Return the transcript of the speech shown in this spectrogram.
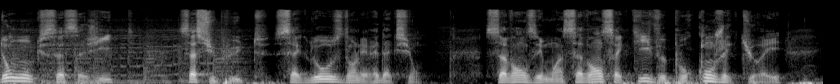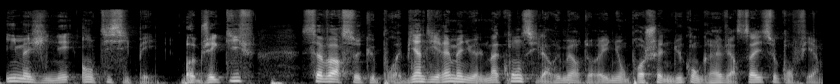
Donc ça s'agite, ça suppute, ça glose dans les rédactions. Savants et moins savants s'activent pour conjecturer, imaginer, anticiper. Objectif savoir ce que pourrait bien dire Emmanuel Macron si la rumeur de réunion prochaine du Congrès à Versailles se confirme.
